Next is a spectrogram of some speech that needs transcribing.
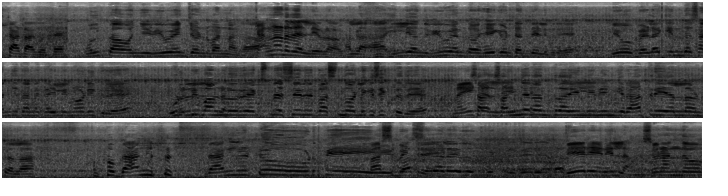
ಸ್ಟಾರ್ಟ್ ಆಗುತ್ತೆ. ಮುಲ್ತ ಒಂದು ವ್ಯೂ ಎಂಚೊಂಡು ಬಣ್ಣಾಗ. ಕನ್ನಡದಲ್ಲಿ. ಅಲ್ಲ ಇಲ್ಲಿ ಒಂದು ವ್ಯೂ ಎಂತ ಹೇಗೆ ಉಂಟು ಅಂತ ಹೇಳಿದ್ರೆ ನೀವು ಬೆಳಗಿಂದ ಸಂಜೆ ತನಕ ಇಲ್ಲಿ ನೋಡಿದ್ರೆ ಉಡುಪಿ ಮಂಗಳೂರು ಎಕ್ಸ್ಪ್ರೆಸ್ ಬಸ್ ನೋಡ್ಲಿಕ್ಕೆ ಸಿಗ್ತದೆ. Night ಸ- ಅಲ್ಲಿ- ಸಂಜೆ ನಂತರ ಇಲ್ಲಿ ನಿಮ್ಗೆ ರಾತ್ರಿ ಎಲ್ಲ ಉಂಟಲ್ಲ? ಬ್ಯಾಂಗ್ಳೂರ್ ಬ್ಯಾಂಗ್ಳೂರ್ ಟು ಉಡುಪಿ ಬಸ್ ಬಿಟ್ರೆ? ಬಸ್ಗಳೇ ಇರೋದು ಬಿಟ್ರೆ ಬೇರೆ ಏನಿಲ್ಲ. ಸೊ ನಂದು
